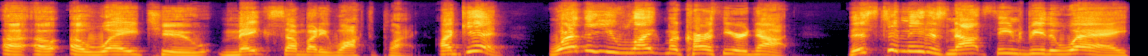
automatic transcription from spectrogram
a, a, way to make somebody walk the plank. Again, whether you like McCarthy or not, this to me does not seem to be the way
